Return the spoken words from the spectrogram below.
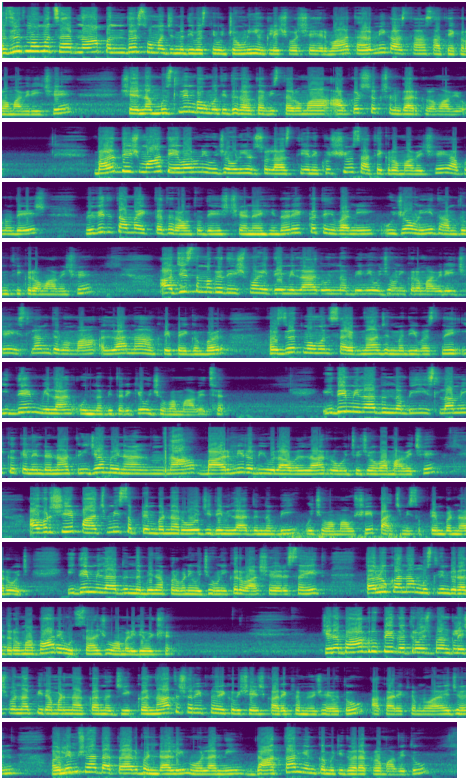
હઝરત મોહમ્મદ સાહેબના પંદરસોમાં જન્મદિવસની ઉજવણી અંકલેશ્વર શહેરમાં ધાર્મિક આસ્થા સાથે કરવામાં આવી રહી છે. શહેરના મુસ્લિમ બહુમતી ધરાવતા વિસ્તારોમાં આકર્ષક શણગાર કરવામાં આવ્યો. ભારત દેશમાં તહેવારોની ઉજવણી હર્ષોલ્લાસથી અને ખુશીઓ સાથે કરવામાં આવે છે. આપણો દેશ વિવિધતામાં એકતા ધરાવતો દેશ છે અને અહીં દરેક તહેવારની ઉજવણી ધામધૂમથી કરવામાં આવે છે. આજે સમગ્ર દેશમાં ઈદે મિલાદ ઉન નબીની ઉજવણી કરવામાં આવી રહી છે. ઇસ્લામ ધર્મમાં અલ્લાહના આખરી પૈગંબર હઝરત મોહમ્મદ સાહેબના જન્મદિવસને ઈદે મિલાદ ઉન નબી તરીકે ઉજવવામાં આવે છે. ઈદે મિલાદ ઉન નબી ઇસ્લામિક કેલેન્ડરના ત્રીજા મહિનાના બારમી રબી ઉલાવલના રોજ ઉજવવામાં આવે છે. આ વર્ષે પાંચમી સપ્ટેમ્બરના રોજ ઈદે મિલાદ ઉન નબી ઉજવવામાં આવશે. પાંચમી સપ્ટેમ્બરના રોજ ઈદે મિલાદ નબીના પર્વની ઉજવણી કરવા શહેર સહિત તાલુકાના મુસ્લિમ બિરાદરોમાં ભારે ઉત્સાહ જોવા મળી રહ્યો છે. જેના ભાગરૂપે ગતરોજ પણ અંકલેશ્વરના પિરામણ નાકા નજીક નાથ શરીફનો એક વિશેષ કાર્યક્રમ યોજાયો હતો. આ કાર્યક્રમનું આયોજન હલીમ શાહ દાતાર ભંડાલી મોલાની દાતાર યંગ કમિટી દ્વારા કરવામાં આવ્યું હતું.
